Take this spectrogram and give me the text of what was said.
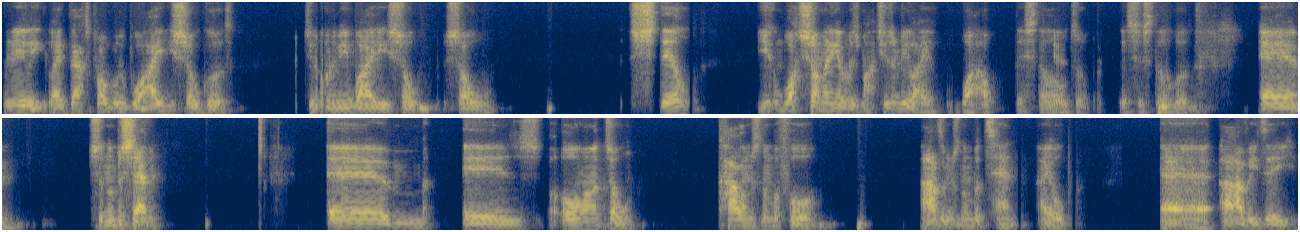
Really, like that's probably why he's so good. Do you know what I mean? Why he's so so still. You can watch so many of his matches and be like, "Wow, this still Yeah. holds up. This is still good." Um, so number seven, um, is all on its own. Callum's number four. Adam's number ten. I hope. Uh, RVD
